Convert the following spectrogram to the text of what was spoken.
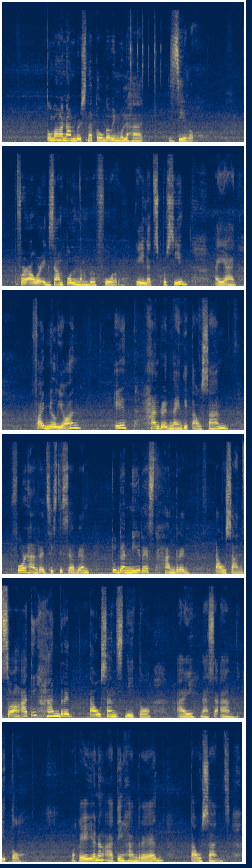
itong mga numbers na to, gawin mo lahat 0 for our example number 4. Okay, let's proceed. Ayan. 5 million 890,467 to the nearest 100,000. So, ang ating 100,000 dito ay nasaan? Ito. Okay, yan ang ating 100,000.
